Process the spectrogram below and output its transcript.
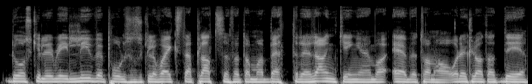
Då skulle det bli Liverpool som skulle få extra platser för att de har bättre ranking än vad Everton har. Och Det är klart att det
